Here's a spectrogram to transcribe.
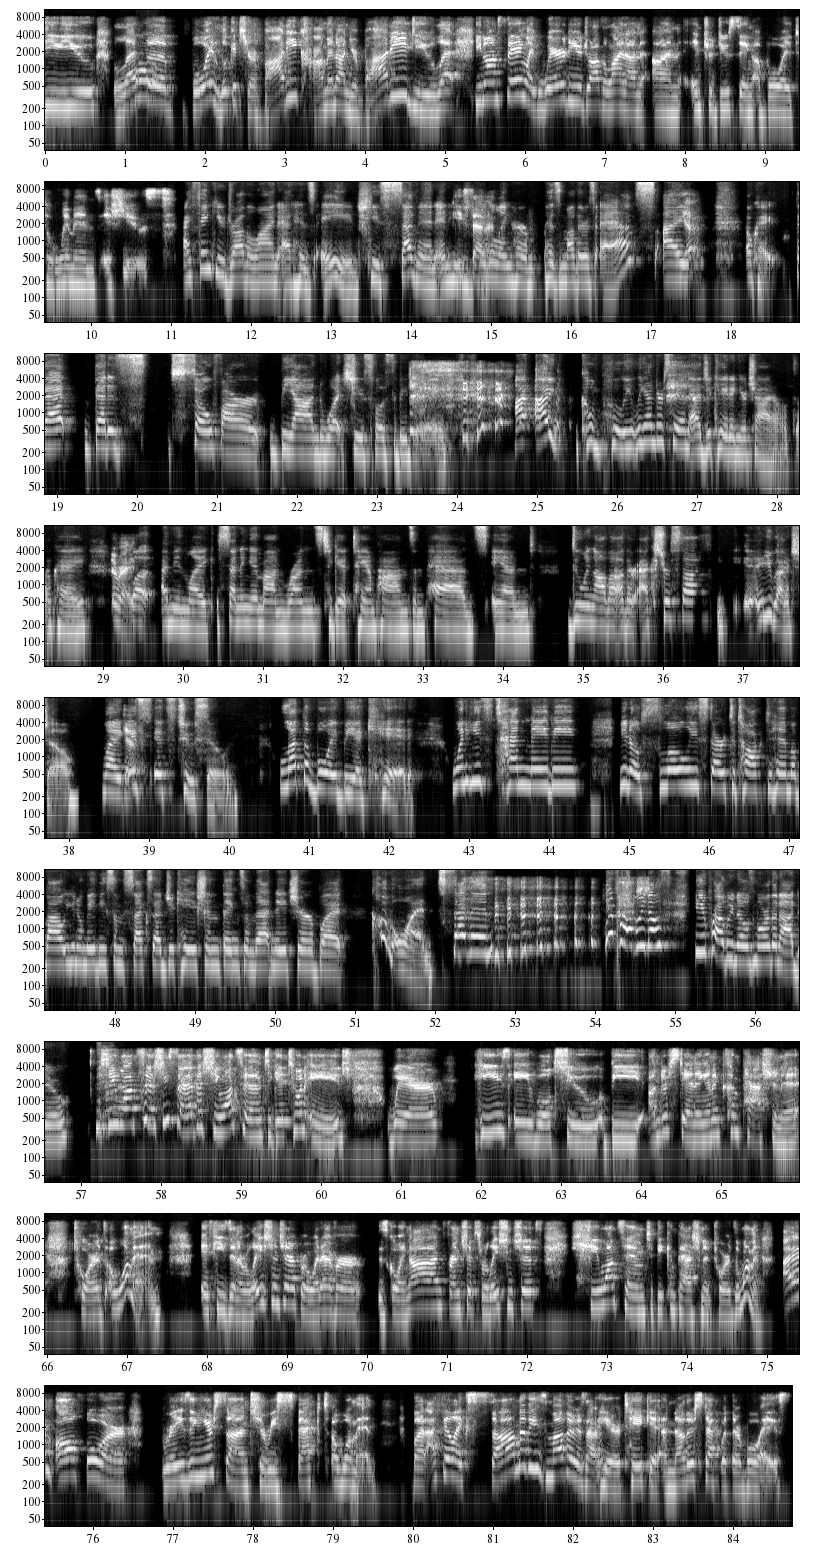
Do you let the boy look at your body, comment on your body? Do you let you know what I'm saying? Like where do you draw the line on on introducing a boy to women's issues? I think you draw the line at his age. He's 7 and he's, he's seven. jiggling her his mother's ass. I yep. Okay. That that is so far beyond what she's supposed to be doing. I, I, completely understand educating your child. Okay. Right. But I mean, like sending him on runs to get tampons and pads and doing all the other extra stuff. You got to chill. Like it's, it's too soon. Let the boy be a kid when he's 10 maybe you know slowly start to talk to him about you know maybe some sex education things of that nature but come on seven he probably knows he probably knows more than i do she wants it she said that she wants him to get to an age where he's able to be understanding and compassionate towards a woman. If he's in a relationship or whatever is going on, friendships, relationships, she wants him to be compassionate towards a woman. I am all for raising your son to respect a woman. But I feel like some of these mothers out here take it another step with their boys.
